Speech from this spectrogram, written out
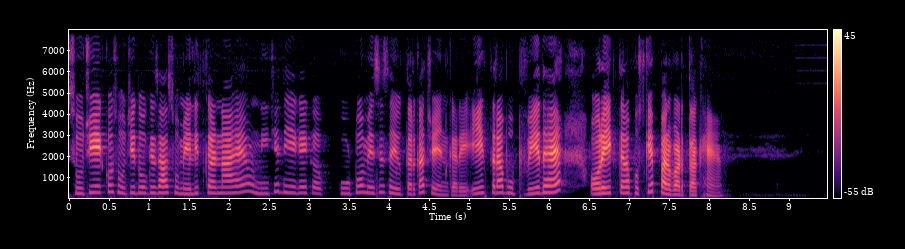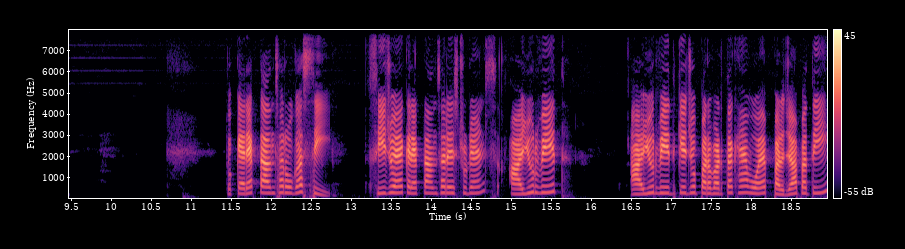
सूची एक को सूची दो के साथ सुमेलित करना है और नीचे दिए गए कूटों में से सही उत्तर का चयन करें। एक तरफ़ उपवेद है और एक तरफ़ उसके प्रवर्तक हैं। तो करेक्ट आंसर होगा सी सी जो है करेक्ट आंसर है स्टूडेंट्स आयुर्वेद आयुर्वेद के जो प्रवर्तक हैं वो है प्रजापति,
